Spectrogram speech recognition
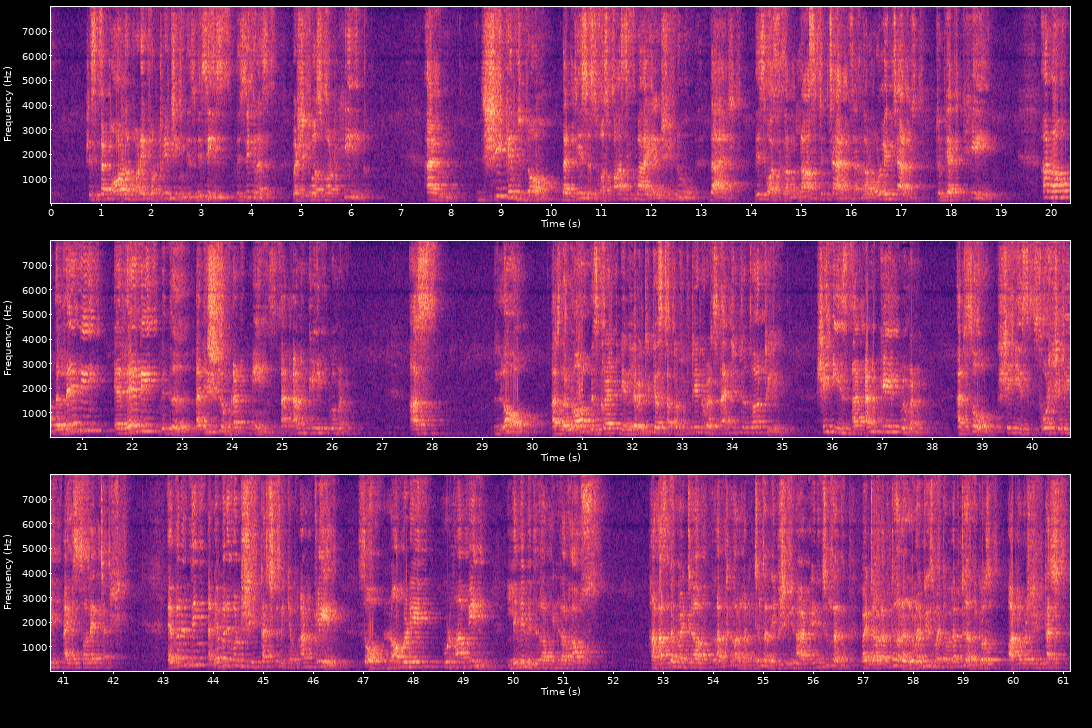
She spent all her money for treating this disease, this sickness, but she was not healed. And she came to know that Jesus was passing by, and she knew that this was her last chance and her only chance to get healed. And now the lady, a lady with an issue of blood means an unclean woman. As law, as the law described in Leviticus chapter 15, verse 19 to 30, she is an unclean woman, and so she is socially isolated. Everything and everyone she touched became unclean, so nobody would have been living with her in her house. Her husband might have left her, her children, if she had any children, might have left her, her relatives might have left her because whatever she touched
